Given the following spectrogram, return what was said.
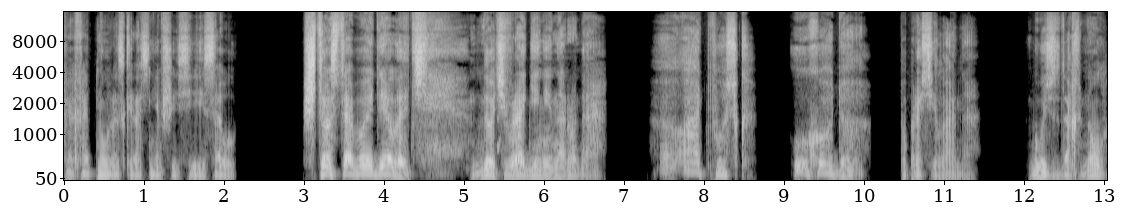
хохотнул раскрасневшийся Исаул. Что с тобой делать, дочь врагини народа? Отпуск, уходу, попросила она. Гусь вздохнул,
